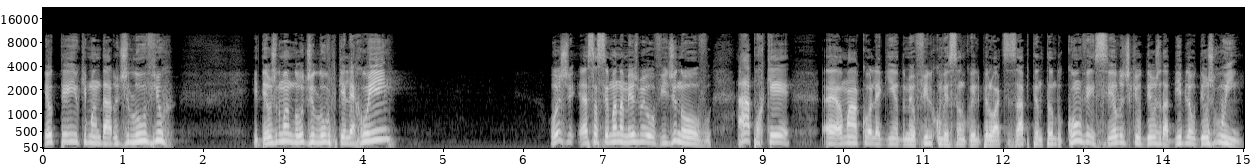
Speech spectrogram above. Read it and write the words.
Eu tenho que mandar o dilúvio, e Deus não mandou o dilúvio porque ele é ruim. Hoje, essa semana mesmo, eu ouvi de novo. Ah, porque é, uma coleguinha do meu filho, conversando com ele pelo WhatsApp, tentando convencê-lo de que o Deus da Bíblia é o Deus ruim.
